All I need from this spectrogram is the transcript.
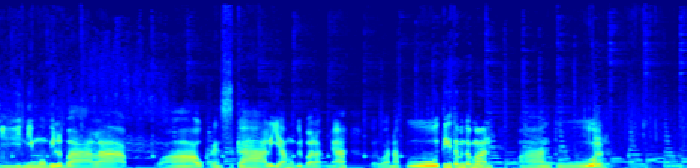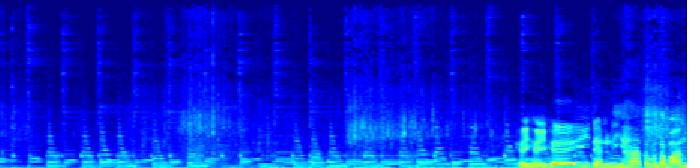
Ini mobil balap. Wow, keren sekali ya mobil balapnya. Berwarna putih, teman-teman. Mantul. Hei, hei, hei. Dan lihat, teman-teman.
